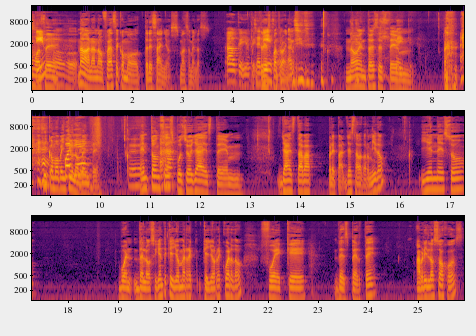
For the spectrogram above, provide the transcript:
como ¿Chiquitín hace... o- No, no, no, fue hace como tres años, más o menos. Ah, ok, ok. O sea, tres, 10, cuatro ¿no? años. No, entonces, este... Veinte. sí, como 21, ayer. 20. Entonces, Ajá. pues yo ya, este... mm, Ya estaba prepar ya estaba dormido. Y en eso... Bueno, de lo siguiente que yo, me re- que yo recuerdo fue que desperté, abrí los ojos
